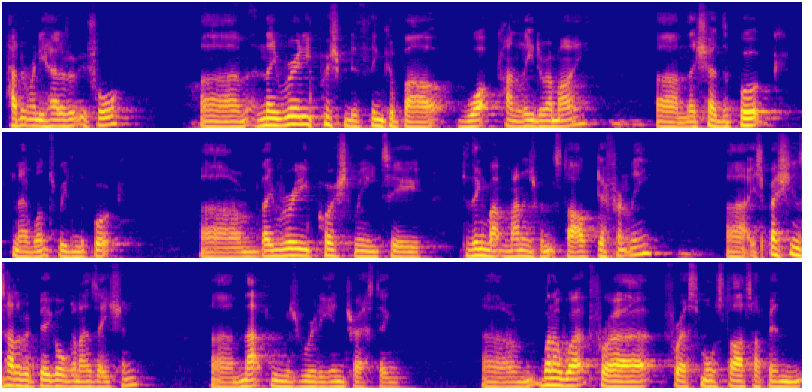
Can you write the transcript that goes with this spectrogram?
Hadn't really heard of it before, um, and they really pushed me to think about what kind of leader am I. Um, they shared the book, you know, once reading the book, um, they really pushed me to to think about management style differently, uh, especially inside of a big organization. that for me was really interesting. Um, when I worked for a for a small startup in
